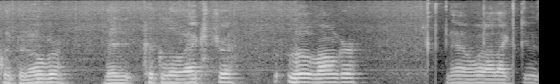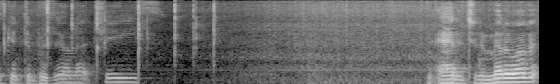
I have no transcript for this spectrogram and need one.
Flip it over, let it cook a little extra, a little longer. Then what I like to do is get the Brazil nut cheese, add it to the middle of it.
